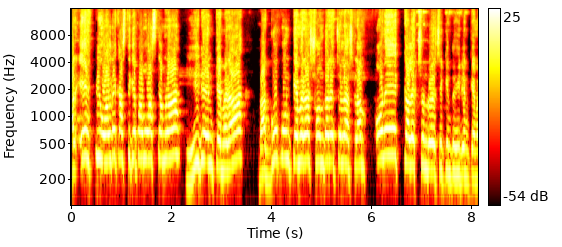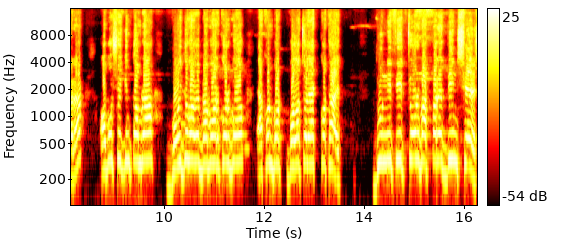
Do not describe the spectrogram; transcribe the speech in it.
আর এফপি ওয়ার্ল্ড এর কাছ থেকে পাবো আজকে আমরা হিডেন ক্যামেরা বা গোপন ক্যামেরার সন্ধানে চলে আসলাম। অনেক কালেকশন রয়েছে কিন্তু হিডেন ক্যামেরার অবশ্যই কিন্তু আমরা বৈধভাবে ব্যবহার করব। এখন বলা চলে এক কথায় দুর্নীতি চোর বাটপারের দিন শেষ।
